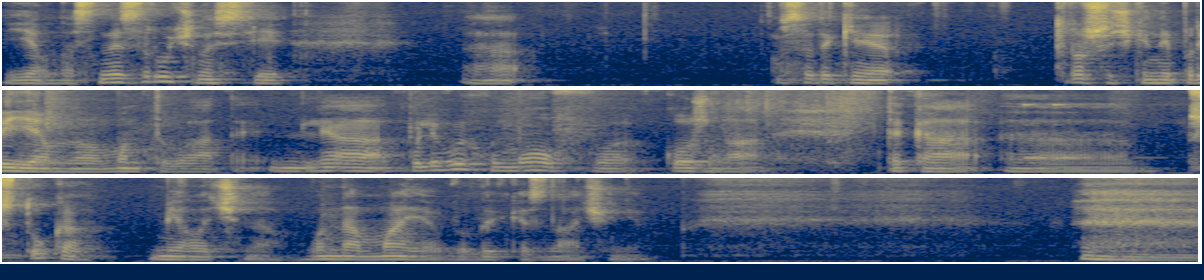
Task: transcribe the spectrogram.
є у нас незручності. Е, Все-таки трошечки неприємно монтувати. Для польових умов е, кожна така е, штука мелочна, вона має велике значення. Е,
